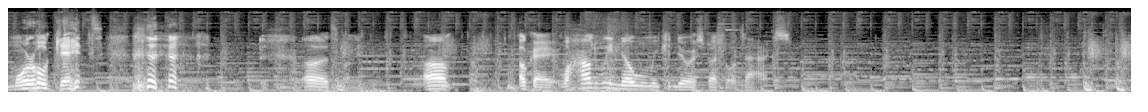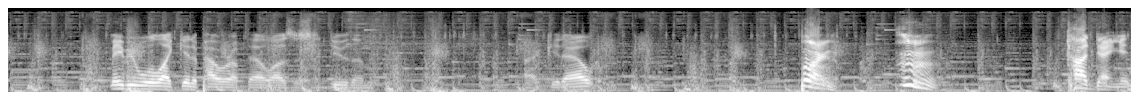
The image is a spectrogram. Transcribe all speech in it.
Moral gate? oh, that's funny. Um, okay, well how do we know when we can do our special attacks? Maybe we'll like get a power up that allows us to do them. Alright, get out. Bang! Mm. God dang it.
